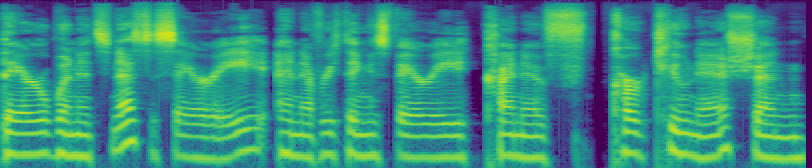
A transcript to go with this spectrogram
there when it's necessary and everything is very kind of cartoonish and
